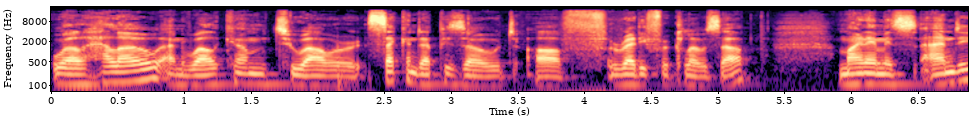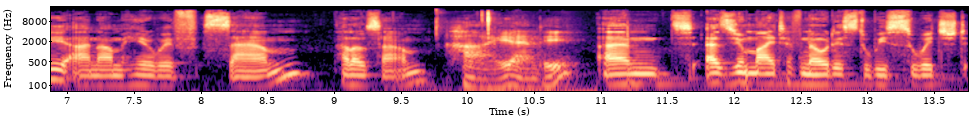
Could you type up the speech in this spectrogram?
Well, hello and welcome to our second episode of Ready for Close Up. My name is Andy and I'm here with Sam. Hello, Sam. Hi, Andy. And as you might have noticed, we switched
